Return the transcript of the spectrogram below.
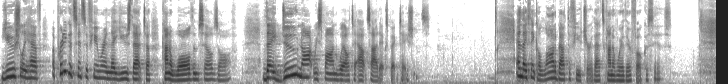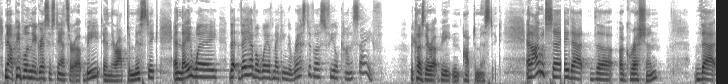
usually have a pretty good sense of humor and they use that to kind of wall themselves off. They do not respond well to outside expectations. And they think a lot about the future. That's kind of where their focus is. Now, people in the aggressive stance are upbeat and they're optimistic, and they way they have a way of making the rest of us feel kind of safe because they're upbeat and optimistic. And I would say that the aggression that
